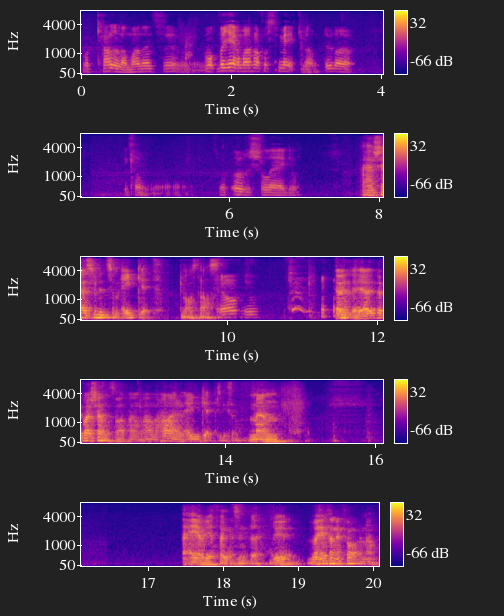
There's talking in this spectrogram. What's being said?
vad kallar man ens, eh, vad, vad ger man han för smeknamn? Det undrar jag. Liksom, eh, som Urschlägel. Han känns ju lite som ägget någonstans. Ja, jo. Jag vet inte, jag- det bara känns som att han, han, han är en ägget liksom. Men... Nej, jag vet faktiskt inte. Det, vad heter han i förnamn?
